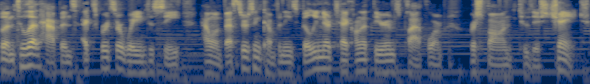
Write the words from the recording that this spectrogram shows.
But until that happens, experts are waiting to see how investors and companies building their tech on Ethereum's platform respond to this change.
